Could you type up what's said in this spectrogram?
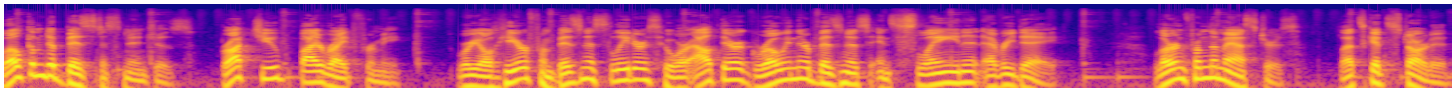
Welcome to Business Ninjas, brought to you by Write For Me, where you'll hear from business leaders who are out there growing their business and slaying it every day. Learn from the masters. Let's get started.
